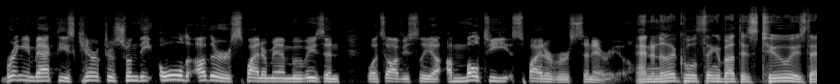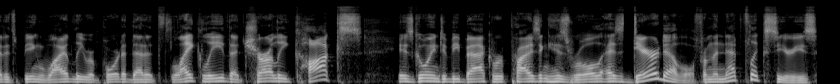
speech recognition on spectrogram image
bringing back these characters from the old other Spider Man movies and what's obviously a, a multi Spider Verse scenario. And another cool thing about this, too, is that it's being widely reported that it's likely that Charlie Cox is going to be back reprising his role as Daredevil from the Netflix series.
